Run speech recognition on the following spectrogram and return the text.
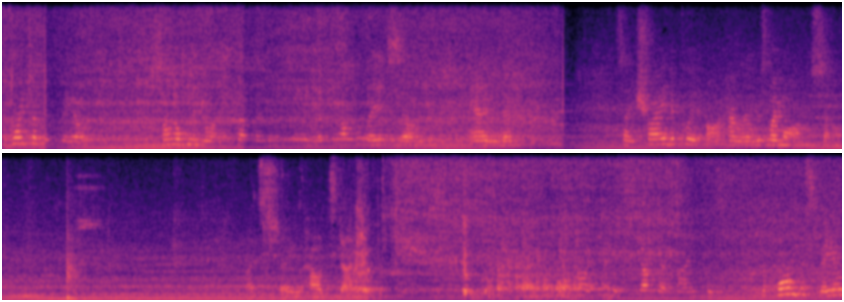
Before I took this video, someone opened the door. Lid, so, and, uh, so I tried to put on, however, it was my mom, so. Let's show you how it's done. Oh, I think it stuck that time, because the form of this video,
